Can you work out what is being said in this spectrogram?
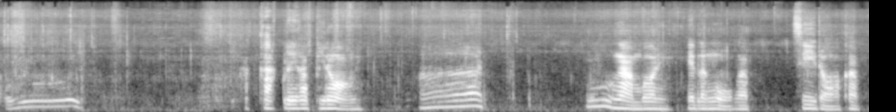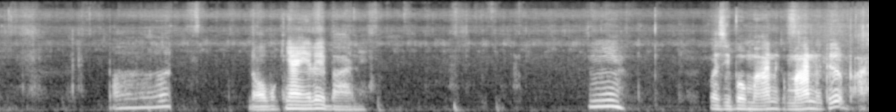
โอ้ยคักๆเลยครับพี่น้องนี่อาดอู้งามบอนี่เห็ดละโงกครับสี่ดอกครับอาดดอกบักใหญ่เลยบานนี่อืมว่าสิบมานกับมานนะเด้อบาน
